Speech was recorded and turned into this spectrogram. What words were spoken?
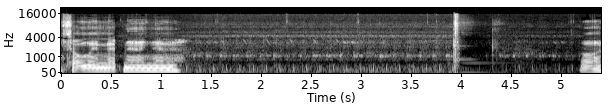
Tầm 60 mét nha anh em nhé rồi.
